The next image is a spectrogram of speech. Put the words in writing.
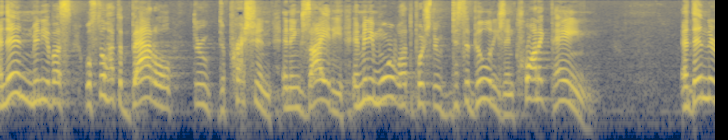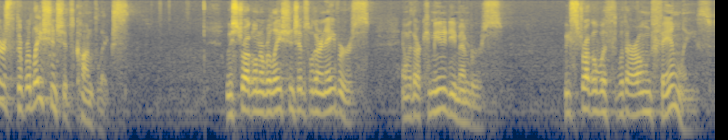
and then many of us will still have to battle through depression and anxiety, and many more will have to push through disabilities and chronic pain. And then there's the relationships conflicts. We struggle in our relationships with our neighbors and with our community members. We struggle with, with our own families.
